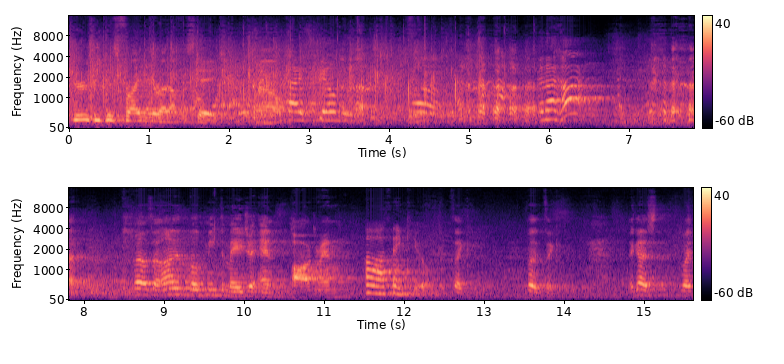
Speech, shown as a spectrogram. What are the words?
Jersey just fried me right off the stage. guys killed me. Oh. and I hot. Well, it's an honor to both meet the major and Ogren. Oh, thank you. It's like, but it's like, I guess, like,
